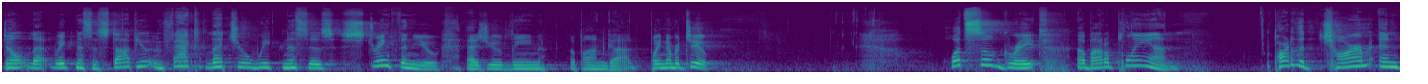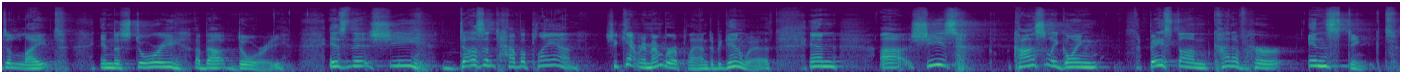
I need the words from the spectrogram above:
don't let weaknesses stop you. In fact, let your weaknesses strengthen you as you lean upon God. Point number two. What's so great about a plan? Part of the charm and delight in the story about Dory is that she doesn't have a plan. She can't remember a plan to begin with. And uh, she's constantly going based on kind of her instinct.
